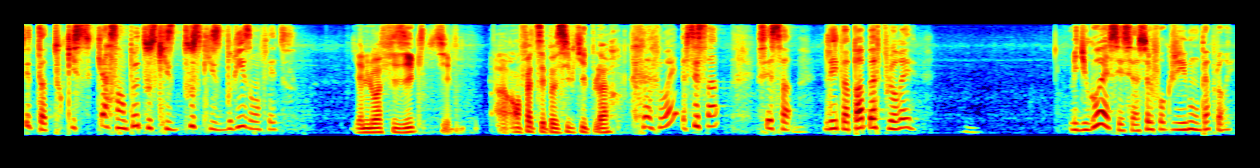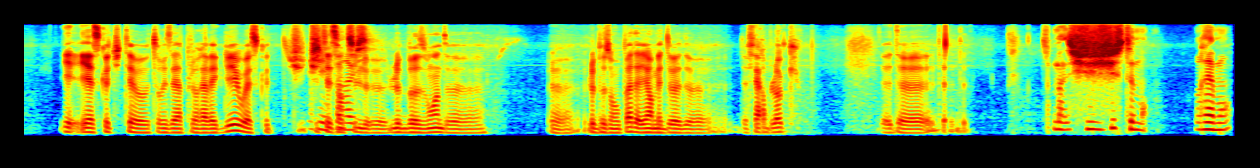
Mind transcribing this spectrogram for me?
sais, t'as tout qui se casse un peu, tout ce qui, se- tout ce qui se brise, en fait. Il y a une loi physique. En fait, c'est possible qu'il pleure. ouais, c'est ça. C'est ça. Les papas peuvent pleurer. Mais du coup, ouais, c'est la seule fois que j'ai vu mon père pleurer. Et, et est-ce que tu t'es autorisé à pleurer avec lui ou est-ce que tu t'es senti le, le besoin de. euh, le besoin ou pas d'ailleurs, mais de, de, de faire bloc de, Bah, ju- justement, vraiment.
